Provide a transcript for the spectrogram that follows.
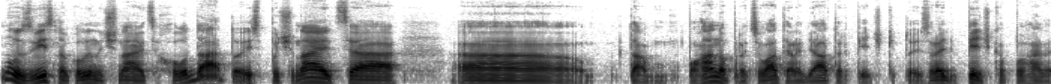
ну, звісно, коли починаються холода, то есть починається е, там, погано працювати радіатор печки. Тобто печка погано,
